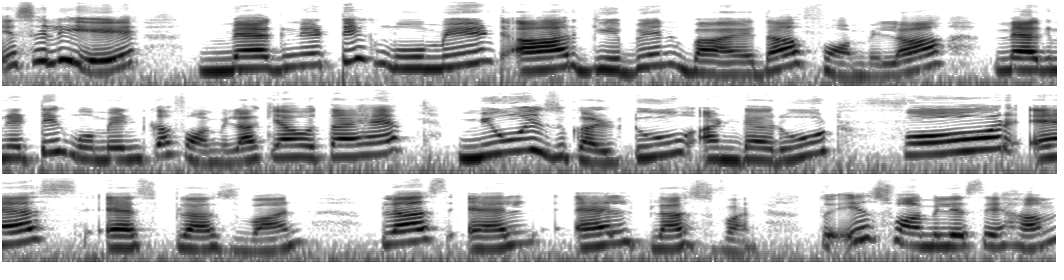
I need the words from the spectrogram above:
इसलिए magnetic moment are given by the formula. Magnetic moment का फॉर्मूला क्या होता है? Mu equal to under root four S S plus one plus L L plus one. तो इस फॉर्मूले से हम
